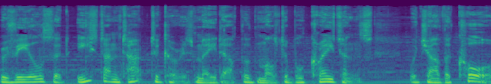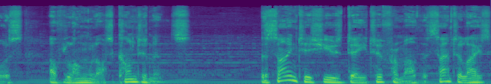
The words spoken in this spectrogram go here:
reveals that East Antarctica is made up of multiple cratons, which are the cores of long-lost continents. The scientists used data from other satellites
